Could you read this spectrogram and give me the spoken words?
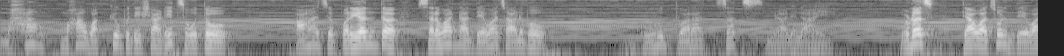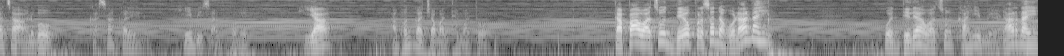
महा महावाक्योपदेशानेच होतो आजपर्यंत सर्वांना देवाचा अनुभव गुरुद्वाराचाच मिळालेला आहे. म्हणूनच त्या वाचून देवाचा अनुभव कसा कळेल हे मी सांगतोय या अभंगाच्या माध्यमातून. तपा वाचून देव प्रसन्न होणार नाही व दिल्या वाचून काही मिळणार नाही.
